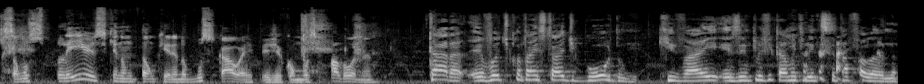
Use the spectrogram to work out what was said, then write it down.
São os players que não estão querendo buscar o RPG, como você falou, né? Cara, eu vou te contar uma história de gordo que vai exemplificar muito bem o que você tá falando.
